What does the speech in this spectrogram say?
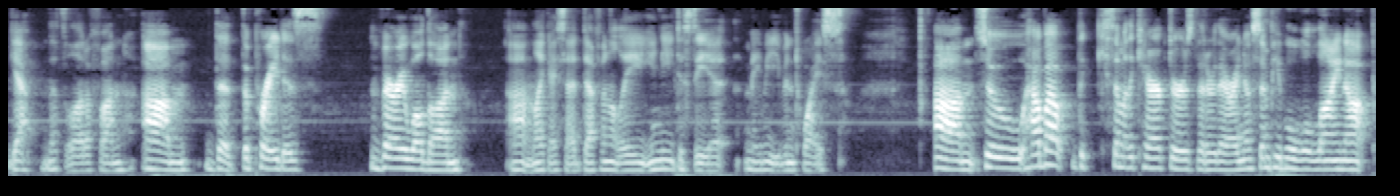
Yeah, that's a lot of fun. Um, the the parade is very well done. Um, like I said, definitely you need to see it, maybe even twice. Um, so how about the some of the characters that are there? I know some people will line up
